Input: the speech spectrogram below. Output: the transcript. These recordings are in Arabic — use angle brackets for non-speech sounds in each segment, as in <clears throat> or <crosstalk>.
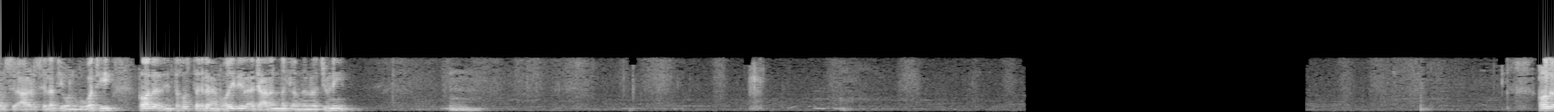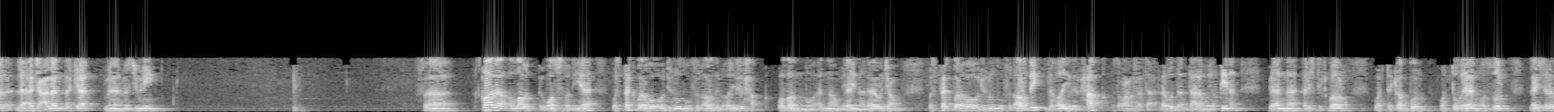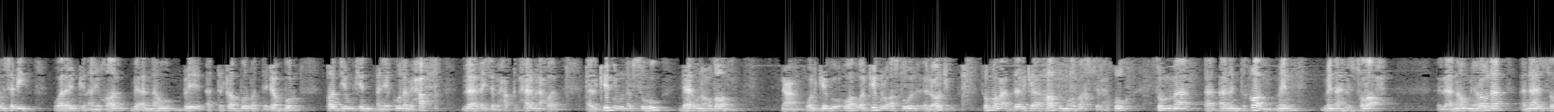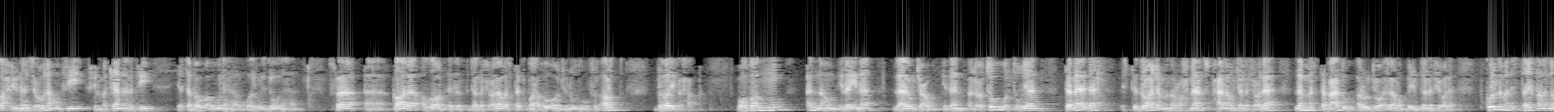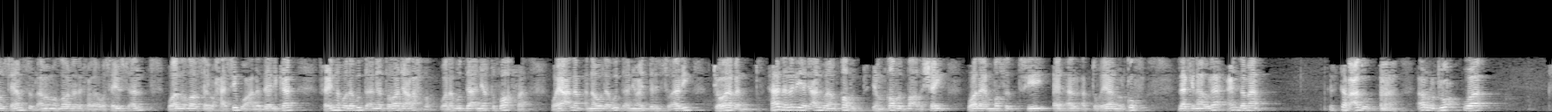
رسالته ونبوته. قال إن اتخذت إلها غيري لأجعلنك من المجنين قال لأجعلنك من المجنين فقال الله وصفا إياه واستكبر هو وجنوده في الأرض بغير الحق وظنوا أنهم إلينا لا يرجعون. واستكبر هو وجنوده في الأرض بغير الحق وطبعا لابد أن تعلموا يقينا بأن الاستكبار والتكبر والطغيان والظلم ليس له سبيل ولا يمكن أن يقال بأنه بالتكبر والتجبر قد يمكن أن يكون بحق. لا ليس بحق الحال من الأحوال. الكبر نفسه داء عضال نعم. والكبر, والكبر أصله العجب. ثم بعد ذلك هضم وبخس الحقوق. ثم الانتقام من من أهل الصلاح. لأنهم يرون أن أهل الصلاح ينازعونهم في في المكان التي يتبوؤونها ويريدونها. فقال الله جل في علاه واستكبر هو وجنوده في الأرض بغير الحق. وظنوا أنهم إلينا لا يرجعون. إذا العتو والطغيان تمادى استدراجا من الرحمن سبحانه جل في علاه لما استبعدوا الرجوع إلى ربهم جل في علاه. كل من استيقن أنه سيمثل أمام الله جل في علاه وسيسأل وأن الله سيحاسبه على ذلك فإنه لابد أن يتراجع لحظة ولابد أن يقف وقفة ويعلم أنه لابد أن يعد للسؤال جوابا. هذا الذي يجعله ينقبض ينقبض بعض الشيء ولا ينبسط في الطغيان والكفر. لكن هؤلاء عندما استبعدوا <clears throat> الرجوع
